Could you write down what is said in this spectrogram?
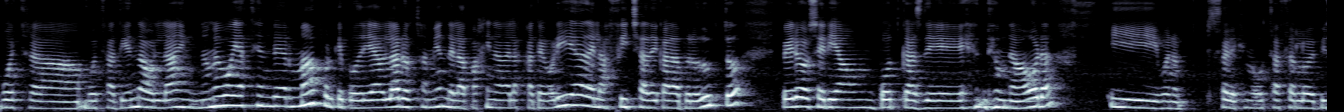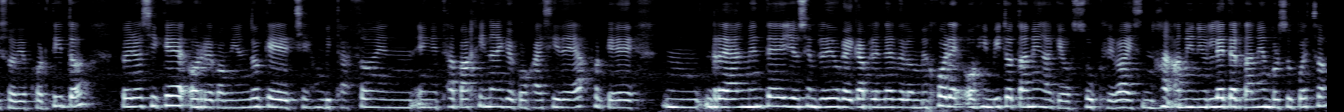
vuestra, vuestra tienda online. No me voy a extender más porque podría hablaros también de la página de las categorías, de la ficha de cada producto, pero sería un podcast de, de una hora. Y bueno, sabéis que me gusta hacer los episodios cortitos, pero sí que os recomiendo que echéis un vistazo en, esta página y que cojáis ideas, porque mm, realmente yo siempre digo que hay que aprender de los mejores. Os invito también a que os suscribáis a mi newsletter también, por supuesto,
